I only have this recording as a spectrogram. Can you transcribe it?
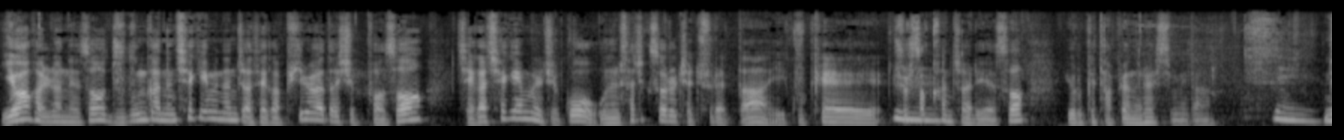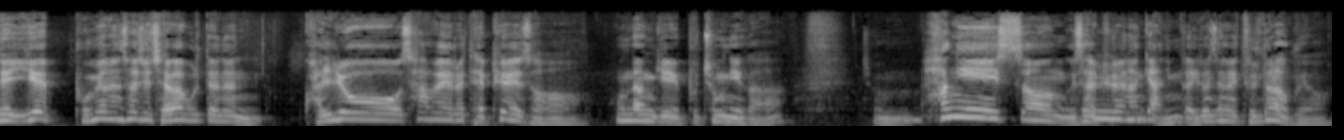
이와 관련해서 누군가는 책임 있는 자세가 필요하다 싶어서 제가 책임을 지고 오늘 사직서를 제출했다. 이 국회 출석한 자리에서 이렇게 답변을 했습니다. 네. 근데 이게 보면은 사실 제가 볼 때는 관료 사회를 대표해서 홍남기 부총리가 좀 항의성 의사를 음. 표현한 게 아닌가 이런 생각이 들더라고요.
